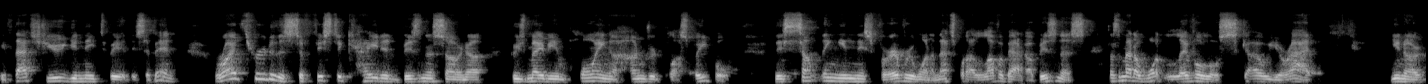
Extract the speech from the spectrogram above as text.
If that's you, you need to be at this event. Right through to the sophisticated business owner who's maybe employing 100 plus people. There's something in this for everyone. And that's what I love about our business. Doesn't matter what level or scale you're at, you know,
